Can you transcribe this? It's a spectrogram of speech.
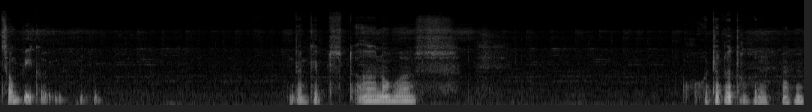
Zombiegrün. Und dann gibt's da noch was. Rote Ritterin. Mhm.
